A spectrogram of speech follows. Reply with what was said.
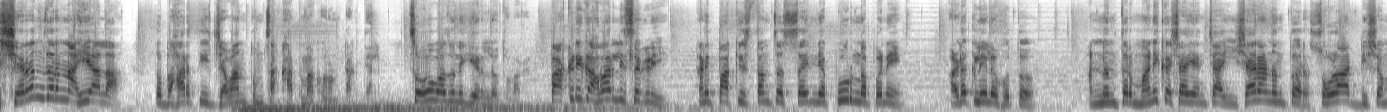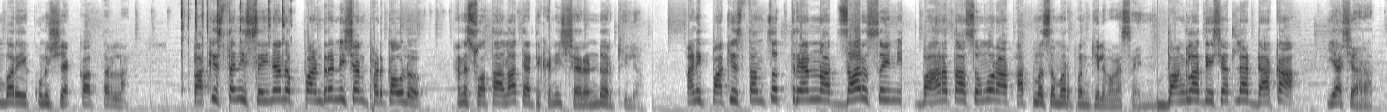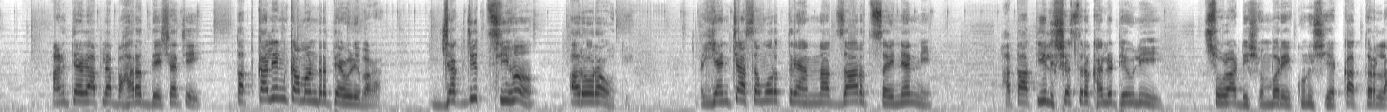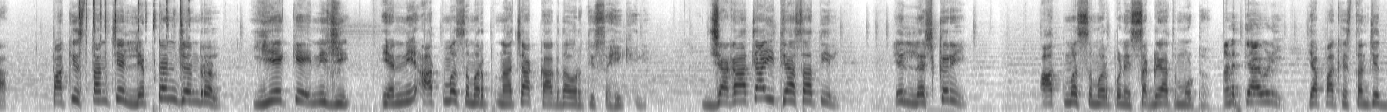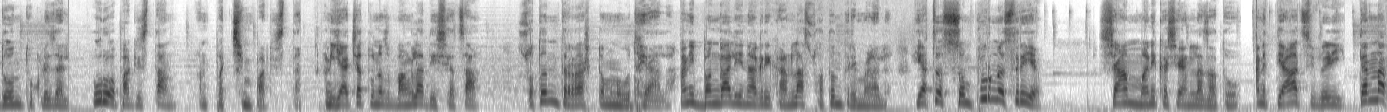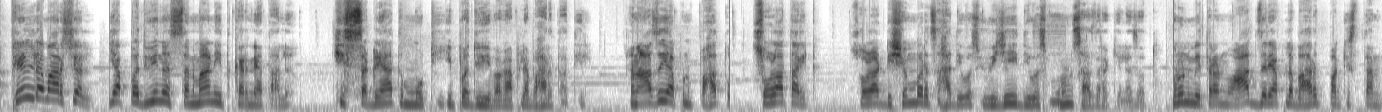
शरण जर नाही आला तर भारतीय जवान तुमचा खात्मा करून टाकत्याल चोहो बाजूने गेरलं होतं बघा. पाकडी घाबरली सगळी आणि पाकिस्तानचं सैन्य पूर्णपणे अडकलेलं होतं. आणि नंतर माणिकशा यांच्या इशाऱ्यानंतर सोळा डिसेंबर एकोणीसशे एकाहत्तरला पाकिस्तानी सैन्यानं पांढरं निशाण फडकावलं आणि स्वतःला त्या ठिकाणी शरंडर केलं. आणि पाकिस्तानचं त्र्याण्णव हजार सैनिक भारतासमोर आत- आत्मसमर्पण केलं बघा सैन्य. बांगलादेशातल्या डाका या शहरात. आणि त्यावेळी आपल्या भारत देशाचे तत्कालीन कमांडर त्यावेळी बघा. जगजित सिंह अरोरा होते. यांच्यासमोर त्र्याण्णव हजार सैन्यांनी हातातील शस्त्र खाली ठेवली. सोळा डिसेंबर एकोणीसशे एकाहत्तरला पाकिस्तानचे लेफ्टनंट जनरल ए के निजी यांनी आत्मसमर्पणाच्या कागदावरती सही केली. जगाच्या इतिहासातील हे लष्करी आत्मसमर्पण हे सगळ्यात मोठं. आणि त्यावेळी या पाकिस्तानचे दोन तुकडे झाले. पूर्व पाकिस्तान आणि पश्चिम पाकिस्तान. आणि याच्यातूनच बांगलादेशाचा स्वतंत्र राष्ट्र म्हणून उदय आला. आणि बंगाली नागरिकांना स्वातंत्र्य मिळालं. याचं संपूर्ण श्रेय श्याम माणिकश यांना जातो. आणि त्याच वेळी त्यांना फील्ड मार्शल या पदवीनं सन्मानित करण्यात आलं. ही सगळ्यात मोठी ही पदवी बघा आपल्या भारतातील. आणि आजही आपण पाहतो सोळा तारीख सोळा डिसेंबरचा हा दिवस विजयी दिवस म्हणून साजरा केला जातो. म्हणून मित्रांनो आज जरी आपलं भारत पाकिस्तान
